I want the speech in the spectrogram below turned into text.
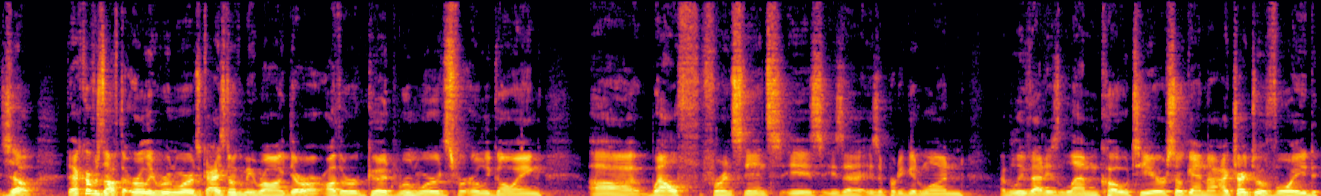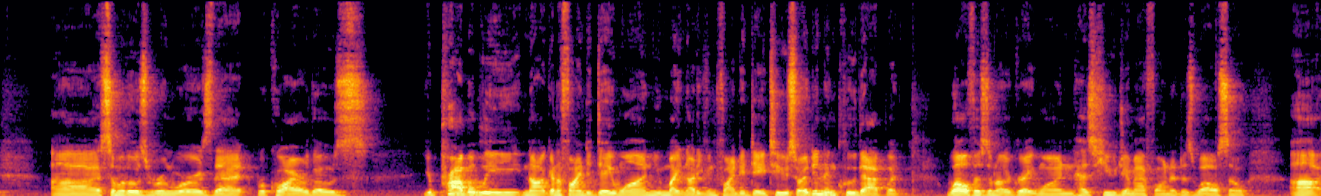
So that covers off the early rune words, guys. Don't get me wrong; there are other good rune words for early going. Uh, wealth, for instance, is is a is a pretty good one. I believe that is Lem Ko Tir. So again, I, tried to avoid uh, some of those rune words that require those. You're probably not going to find a day one. You might not even find a day two. So I didn't include that, but wealth is another great one. Has huge MF on it as well. So uh,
